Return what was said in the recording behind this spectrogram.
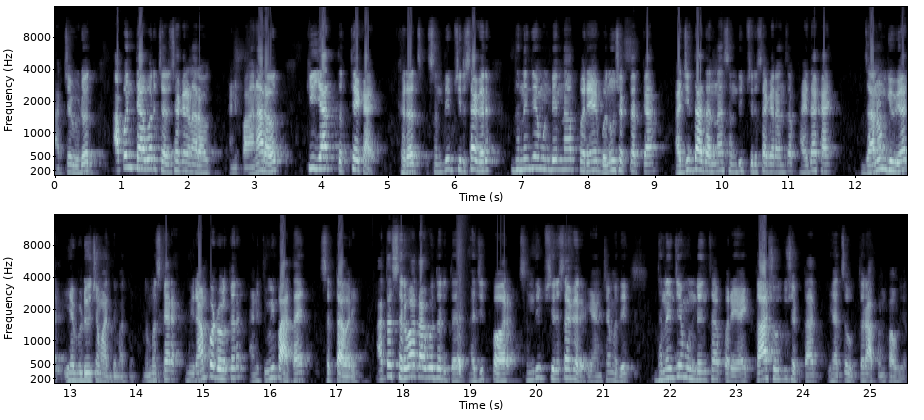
आजच्या व्हिडिओत आपण त्यावर चर्चा करणार आहोत आणि पाहणार आहोत की यात तथ्य काय? खरंच संदीप क्षीरसागर धनंजय मुंडेंना पर्याय बनवू शकतात का? अजितदादांना संदीप क्षीरसागरांचा फायदा काय? जाणून घेऊयात या व्हिडिओच्या माध्यमातून. नमस्कार मी राम पडोळकर आणि तुम्ही पाहताय सत्तावारी. आता सर्वात अगोदर तर अजित पवार संदीप क्षीरसागर यांच्यामध्ये धनंजय मुंडेंचा पर्याय का शोधू शकतात ह्याचं उत्तर आपण पाहूया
